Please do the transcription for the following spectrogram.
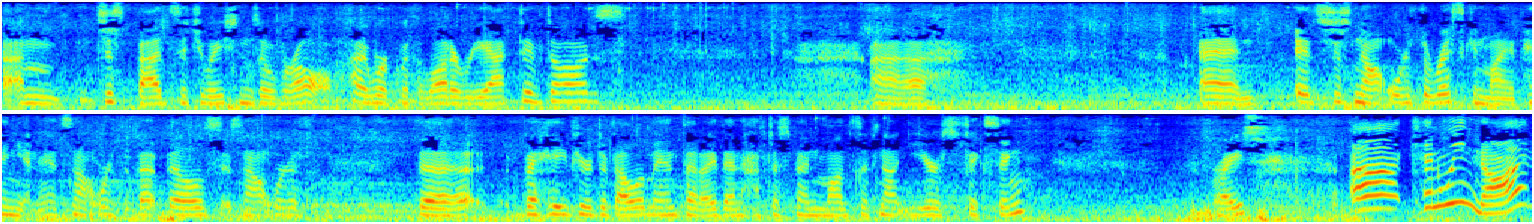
um, just bad situations overall. I work with a lot of reactive dogs uh, and it's just not worth the risk in my opinion. It's not worth the vet bills. It's not worth the behavior development that I then have to spend months, if not years, fixing. Right? Uh, can we not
